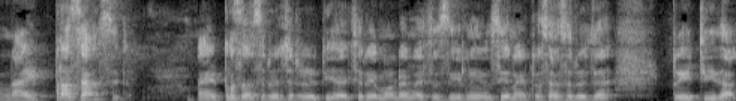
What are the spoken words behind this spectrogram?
nitrous acid nitrous acid വെച്ച് ട്രീറ്റ് ചെയ്താൽ ചെറിയ എമൗണ്ട് എൻ എച്ച് സിയിൽ യൂസ് ചെയ്യുക നൈട്രസ് ആസിഡ് വെച്ച് ട്രീറ്റ് ചെയ്താൽ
